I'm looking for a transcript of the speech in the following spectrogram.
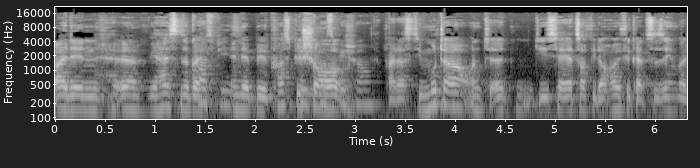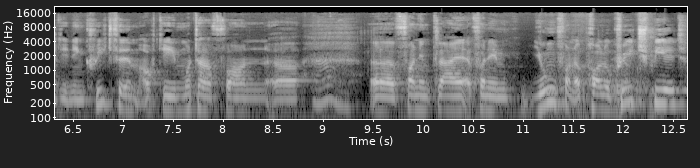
bei den, äh, wie heißen sie, bei, in der Bill Cosby, Bill Show, Cosby Show war das die Mutter und äh, die ist ja jetzt auch wieder häufiger zu sehen, weil die in den Creed-Filmen auch die Mutter von, äh, ah. äh, von dem kleinen, von dem Jungen von Apollo Creed ja. spielt.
